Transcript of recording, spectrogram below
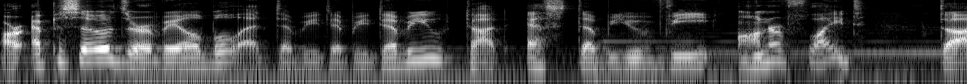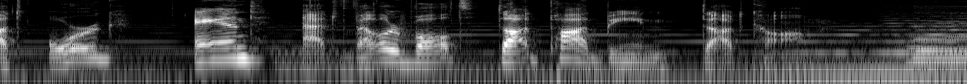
Our episodes are available at www.swvhonorflight.org and at valorvault.podbean.com.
